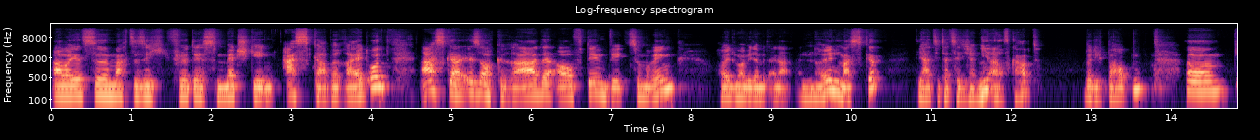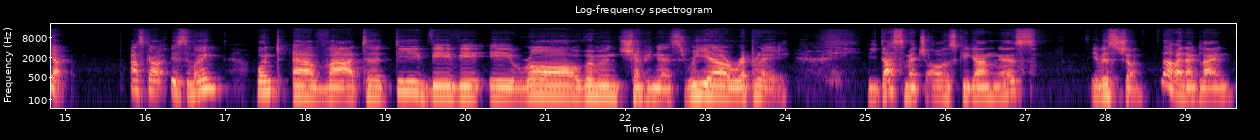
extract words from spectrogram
Aber jetzt äh, macht sie sich für das Match gegen Asuka bereit. Und Asuka ist auch gerade auf dem Weg zum Ring. Heute mal wieder mit einer neuen Maske. Die hat sie tatsächlich noch nie aufgehabt, würde ich behaupten. Ähm, ja, Asuka ist im Ring und erwartet die WWE Raw Women's Championess Rhea Ripley. Wie das Match ausgegangen ist, ihr wisst schon, nach einer kleinen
